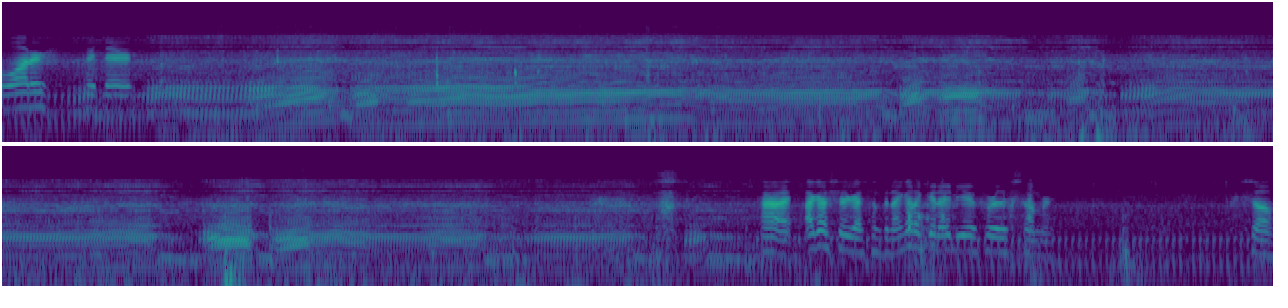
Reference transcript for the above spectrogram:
Water right there. Alright, I gotta show you guys something. I got a good idea for this summer. So,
